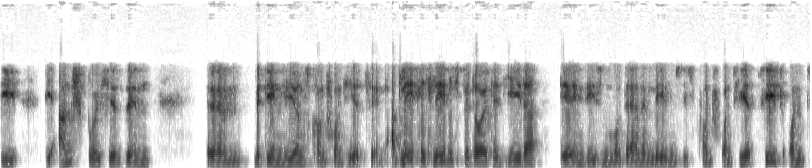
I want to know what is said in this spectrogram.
die, die Ansprüche sind, ähm, mit denen wir uns konfrontiert sehen. Athlet des Lebens bedeutet jeder, der in diesem modernen Leben sich konfrontiert sieht und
